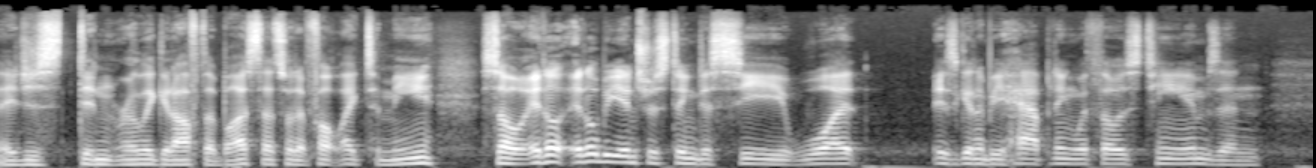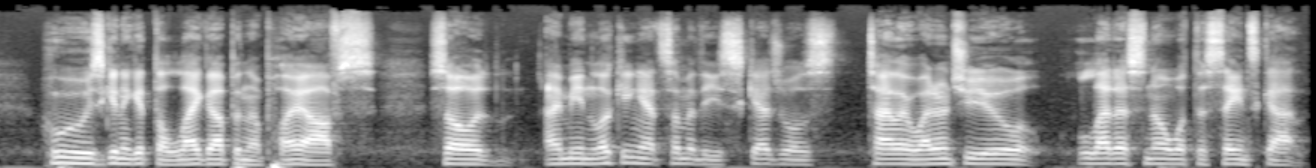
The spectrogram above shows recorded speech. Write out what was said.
They just didn't really get off the bus. That's what it felt like to me. So it'll it'll be interesting to see what is going to be happening with those teams and who is going to get the leg up in the playoffs. So I mean, looking at some of these schedules, Tyler, why don't you let us know what the Saints got?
